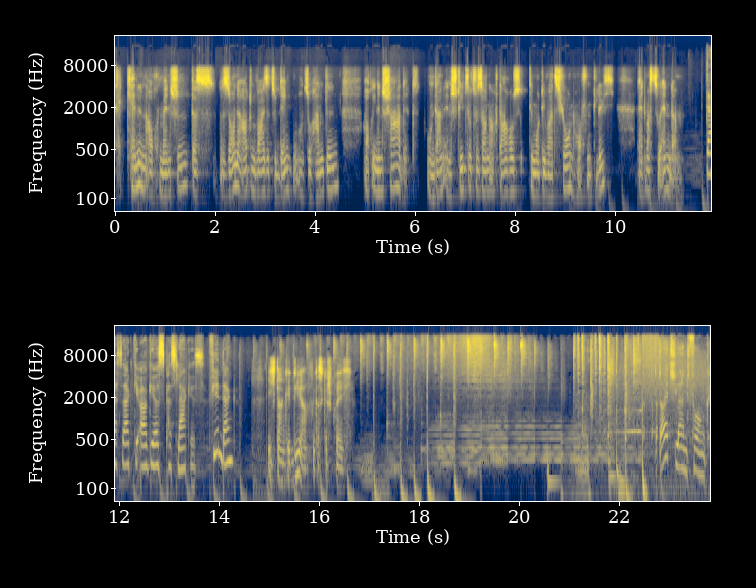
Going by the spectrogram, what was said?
erkennen auch Menschen, dass so eine Art und Weise zu denken und zu handeln auch ihnen schadet. Und dann entsteht sozusagen auch daraus die Motivation hoffentlich, etwas zu ändern. Das sagt Georgios Paslakis. Vielen Dank. Ich danke dir für das Gespräch. Deutschlandfunk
